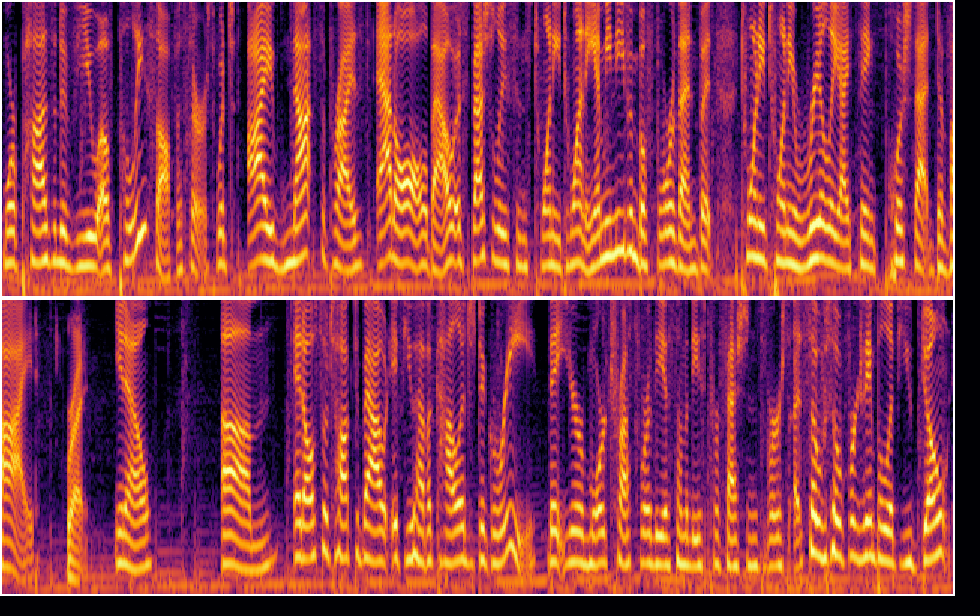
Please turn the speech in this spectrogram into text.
more positive view of police officers, which I'm not surprised at all about, especially since 2020. I mean, even before then, but 2020 really, I think, pushed that divide. Right. You know? Um, it also talked about if you have a college degree that you're more trustworthy of some of these professions versus so so for example if you don't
